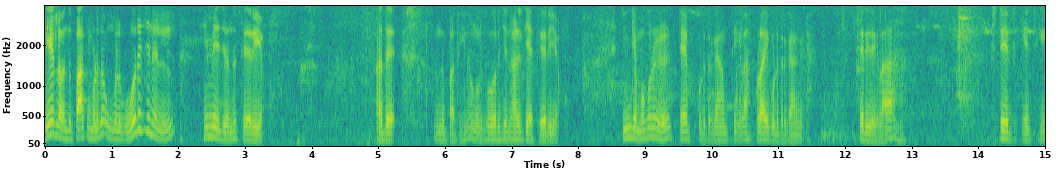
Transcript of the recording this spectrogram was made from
நேரில் வந்து பார்க்கும்பொழுது உங்களுக்கு ஒரிஜினல் இமேஜ் வந்து தெரியும். அது வந்து பார்த்திங்கன்னா உங்களுக்கு ஒரிஜினாலிட்டியாக தெரியும். இங்கே முகநூல் டேப் கொடுத்துருக்காங்க பார்த்தீங்களா? குழாய் கொடுத்துருக்காங்க. தெரியுதுங்களா? ஸ்டேர் கேஜுக்கு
